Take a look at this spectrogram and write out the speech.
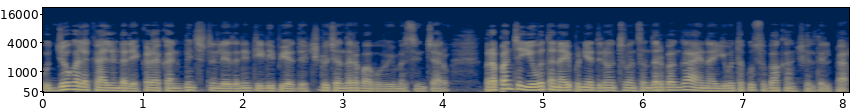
ఉద్యోగాల క్యాలెండర్ ఎక్కడా కనిపించడం లేదని టీడీపీ అధ్యక్షుడు చంద్రబాబు విమర్శించారు. ప్రపంచ యువత నైపుణ్య దినోత్సవం సందర్భంగా ఆయన యువతకు శుభాకాంక్షలు తెలిపారు.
